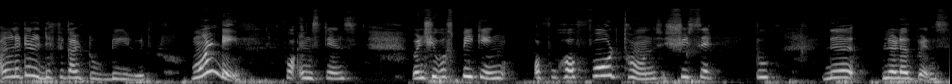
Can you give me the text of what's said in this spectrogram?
a little difficult to deal with. One day, for instance, when she was speaking of her four thorns, she said to the little prince,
